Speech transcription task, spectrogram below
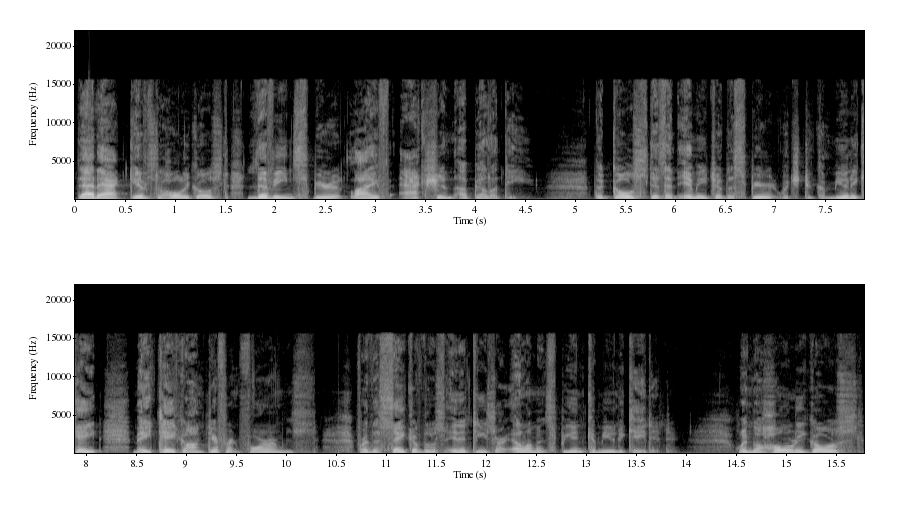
that act gives the Holy Ghost living spirit life action ability. The ghost is an image of the spirit which to communicate may take on different forms for the sake of those entities or elements being communicated. When the Holy Ghost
